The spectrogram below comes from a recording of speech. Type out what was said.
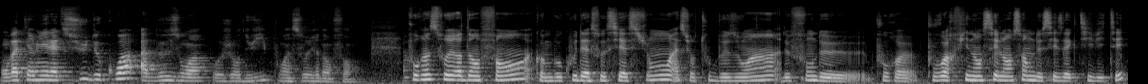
On va terminer là-dessus. De quoi a besoin aujourd'hui pour un sourire d'enfant? Pour un sourire d'enfant, comme beaucoup d'associations, a surtout besoin de fonds de, pour pouvoir financer l'ensemble de ses activités.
